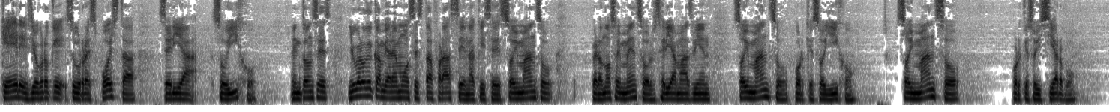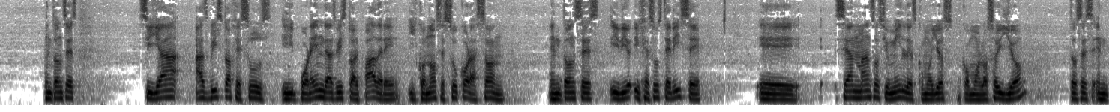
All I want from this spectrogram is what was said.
¿qué eres? Yo creo que su respuesta sería, soy hijo. Entonces, yo creo que cambiaremos esta frase en la que dice, soy manso, pero no soy menso. Sería más bien, soy manso porque soy hijo. Soy manso porque soy siervo. Entonces, si ya has visto a Jesús y por ende has visto al Padre y conoces su corazón, entonces, y, Jesús te dice, eh, sean mansos y humildes como yo, como lo soy yo. Entonces, en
